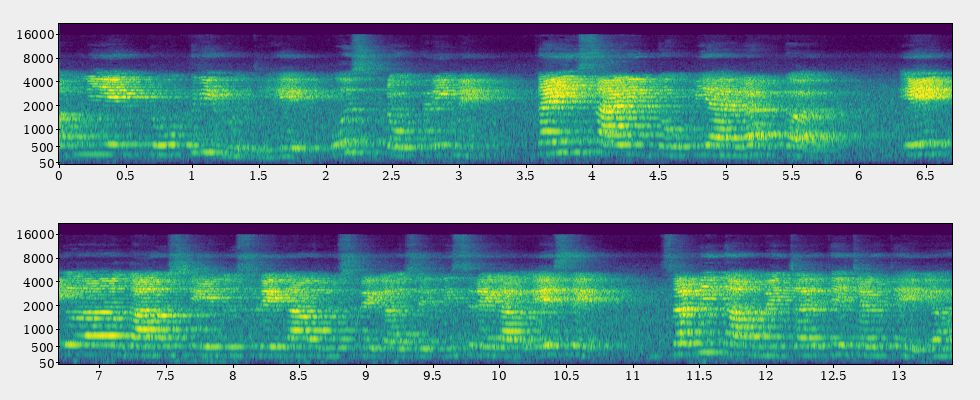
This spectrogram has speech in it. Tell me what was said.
अपनी एक टोकरी होती है, उस टोकरी में कई सारी टोपियाँ रखकर एक गाँव से दूसरे गाँव दूसरे गाँव से तीसरे गाँव, ऐसे सभी गाँव में चलते चलते यह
